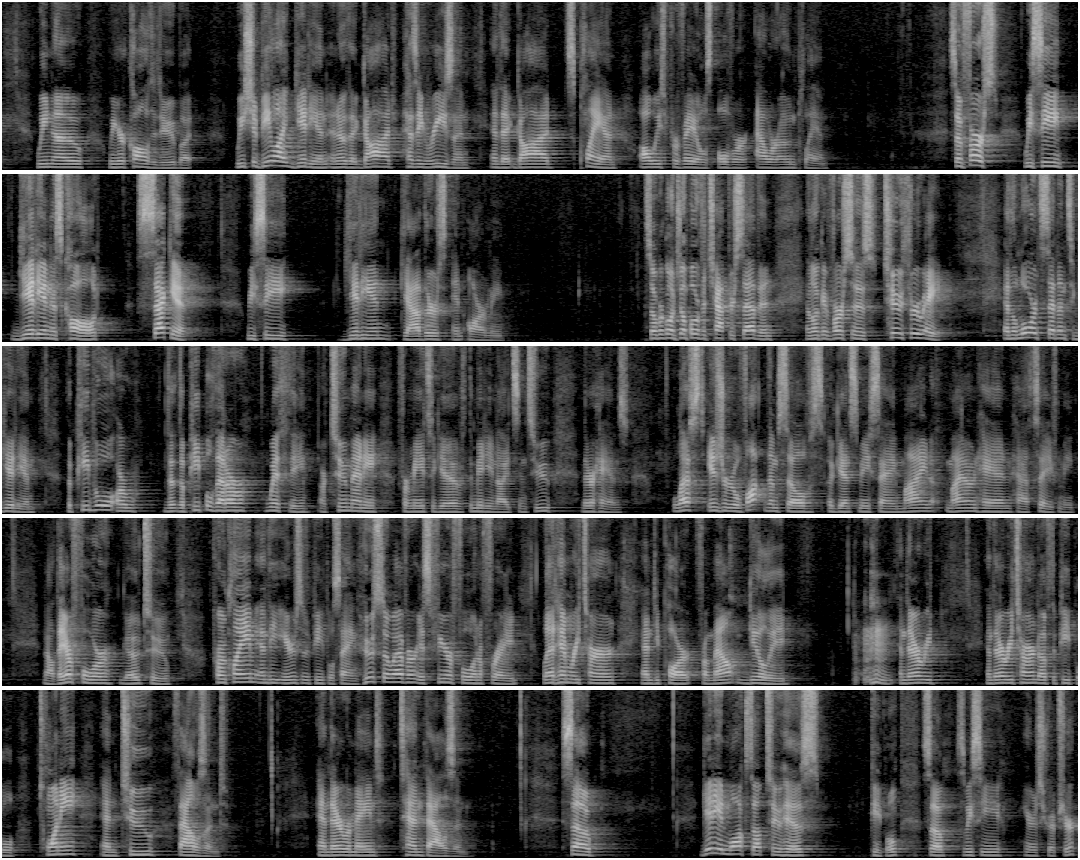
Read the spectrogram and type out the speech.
we know we are called to do, but we should be like Gideon and know that God has a reason and that God's plan always prevails over our own plan. So, first, we see Gideon is called. Second, we see Gideon gathers an army. So, we're going to jump over to chapter 7 and look at verses 2 through 8. And the Lord said unto Gideon, The people, are, the, the people that are with thee are too many for me to give the Midianites into their hands. Lest Israel vaunt themselves against me, saying, Mine, My own hand hath saved me. Now therefore go to, proclaim in the ears of the people, saying, Whosoever is fearful and afraid, let him return and depart from Mount Gilead. and, there re- and there returned of the people twenty and two thousand and there remained 10,000. So Gideon walks up to his people. So, as we see here in Scripture,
